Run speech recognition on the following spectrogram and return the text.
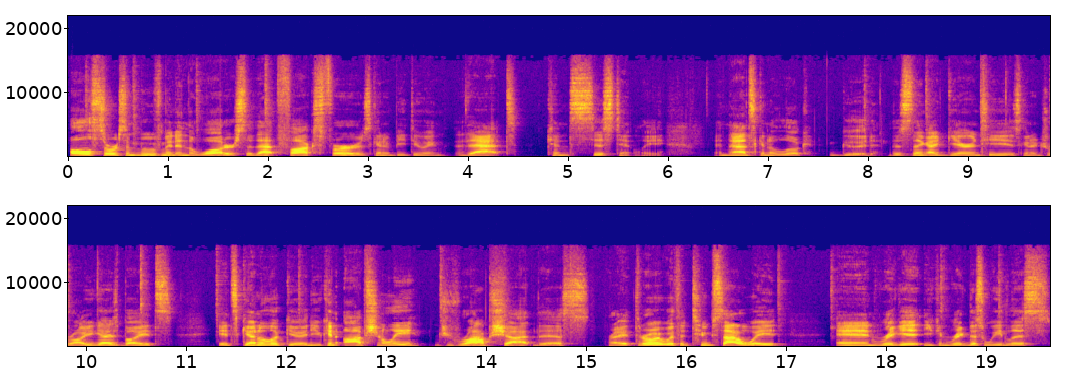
all sorts of movement in the water. So that fox fur is gonna be doing that consistently and that's gonna look good. This thing I guarantee is gonna draw you guys bites. It's gonna look good. You can optionally drop shot this, right? Throw it with a tube style weight and rig it. You can rig this weedless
